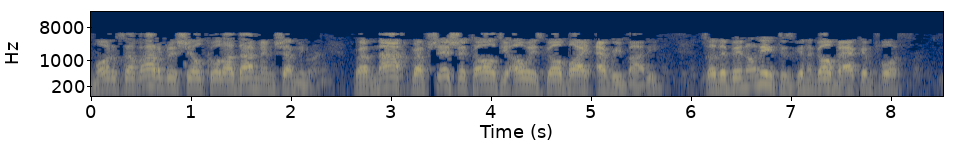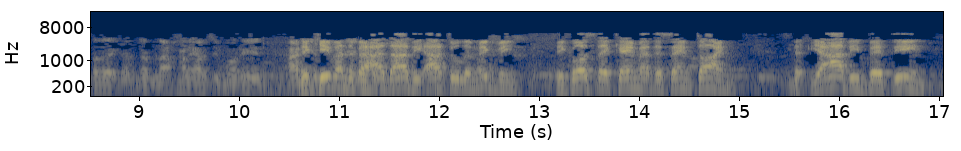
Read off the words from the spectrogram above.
Mor savar b'shel kol adam im shamim. Rav Nach, Rav Sheshet holds you always go by everybody. So the Benonit is going to go back and forth. The kivan the behadadi atu lemigvi because they came at the same time. Yavi betin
